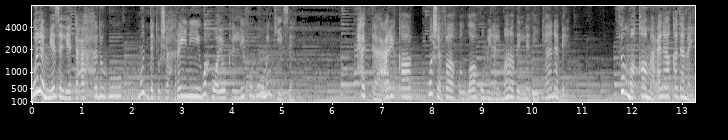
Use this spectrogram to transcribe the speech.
ولم يزل يتعهده مدة شهرين وهو يكلفه من كيسه. حتى عرق وشفاه الله من المرض الذي كان به. ثم قام على قدميه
